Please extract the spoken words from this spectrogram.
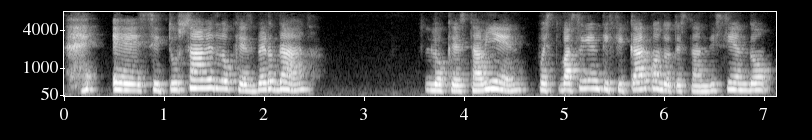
eh, si tú sabes lo que es verdad, lo que está bien, pues vas a identificar cuando te están diciendo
